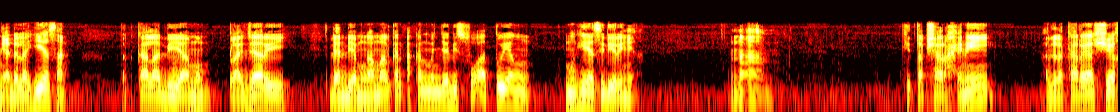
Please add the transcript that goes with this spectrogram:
Ini adalah hiasan. Tatkala dia mempelajari dan dia mengamalkan akan menjadi suatu yang menghiasi dirinya. Nah, kitab syarah ini adalah karya Syekh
